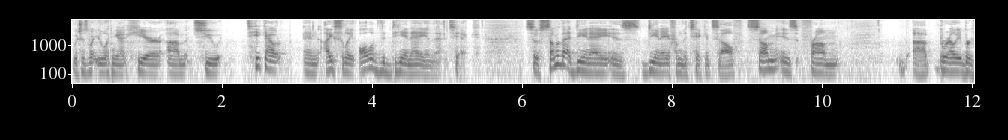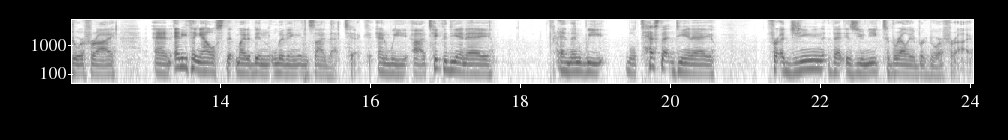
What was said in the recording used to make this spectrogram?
which is what you're looking at here, um, to take out and isolate all of the DNA in that tick. So some of that DNA is DNA from the tick itself, some is from uh, Borrelia burgdorferi, and anything else that might have been living inside that tick. And we uh, take the DNA and then we will test that DNA for a gene that is unique to Borrelia burgdorferi.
